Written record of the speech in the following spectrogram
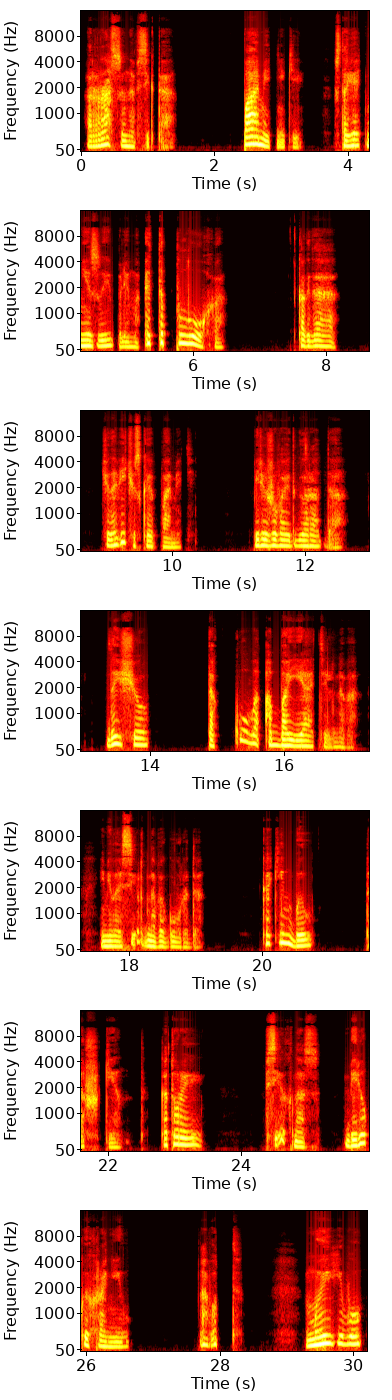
раз и навсегда. Памятники стоять незыблемо. Это плохо, когда человеческая память переживает города, да еще такого обаятельного и милосердного города, каким был Ташкент, который всех нас берег и хранил. А вот мы его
